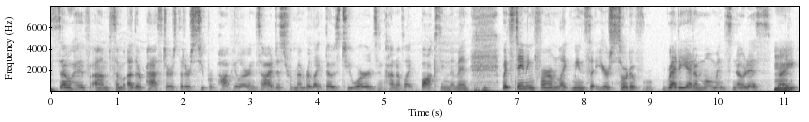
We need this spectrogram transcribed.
So have um, some other pastors that are super popular. And so I just remember like those two words and kind of like boxing them in. But standing firm like means that you're sort of ready at a moment's notice, right?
